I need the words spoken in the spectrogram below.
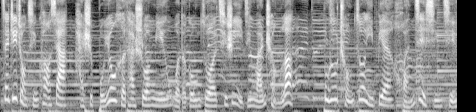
在这种情况下，还是不用和他说明我的工作其实已经完成了，不如重做一遍，缓解心情。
